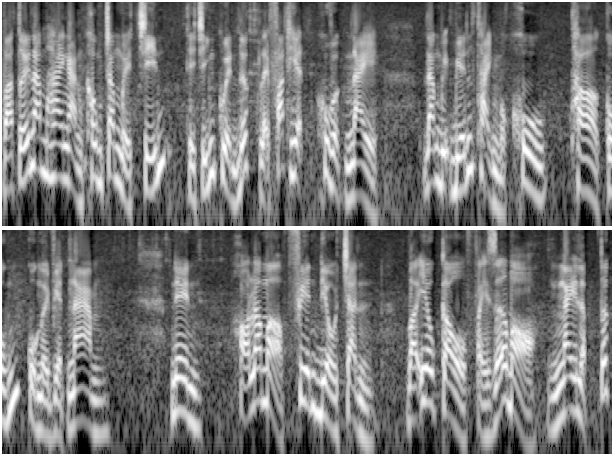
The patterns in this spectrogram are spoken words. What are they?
Và tới năm 2019 thì chính quyền Đức lại phát hiện khu vực này đang bị biến thành một khu thờ cúng của người Việt Nam nên họ đã mở phiên điều trần và yêu cầu phải dỡ bỏ ngay lập tức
